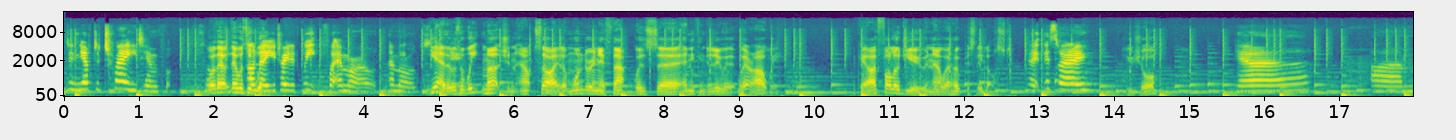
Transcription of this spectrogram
didn't you have to trade him for? for Well, there- there was a Oh no, you traded wheat for emerald emeralds. Yeah, there was a wheat merchant outside. I'm wondering if that was uh, anything to do with it. Where are we? Okay, I followed you, and now we're hopelessly lost. No, this way. You sure? Yeah. Um.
